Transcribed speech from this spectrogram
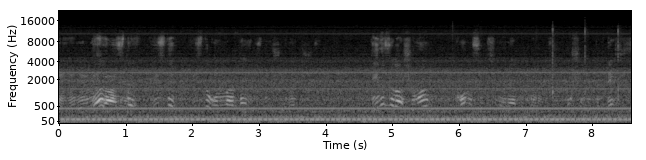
Yerimiz Ya yüzde, yüzde, yüzde onlardan yüzde üçünden. Deniz ulaşımı konusu bizim önemli konumuz. Bu şehirde 500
